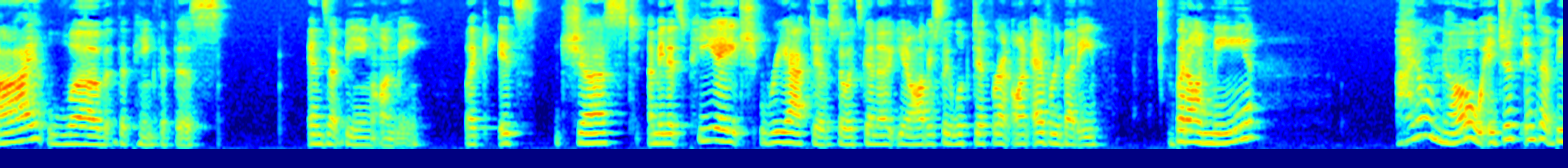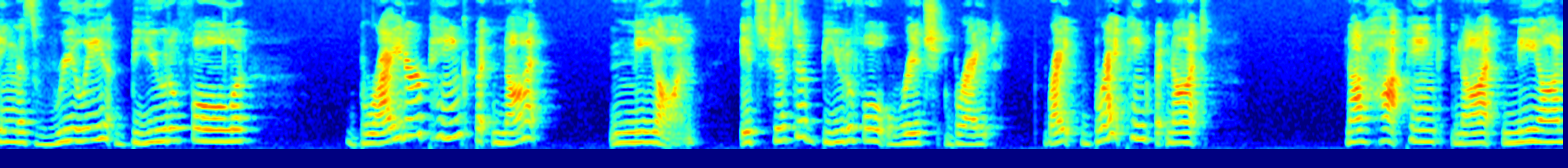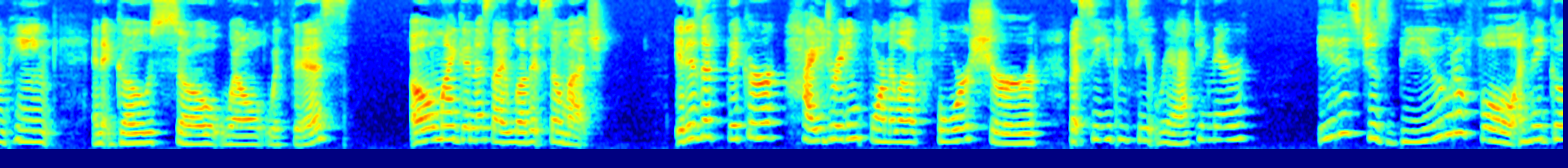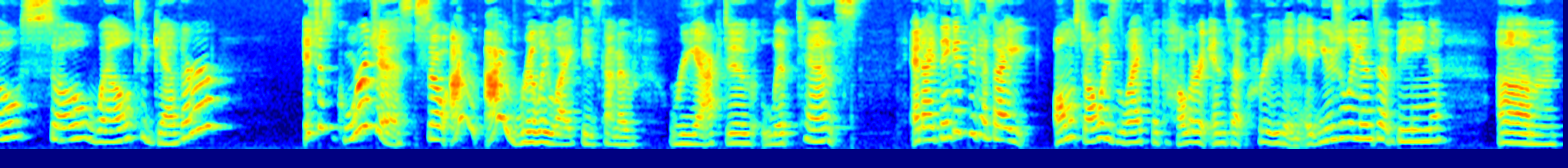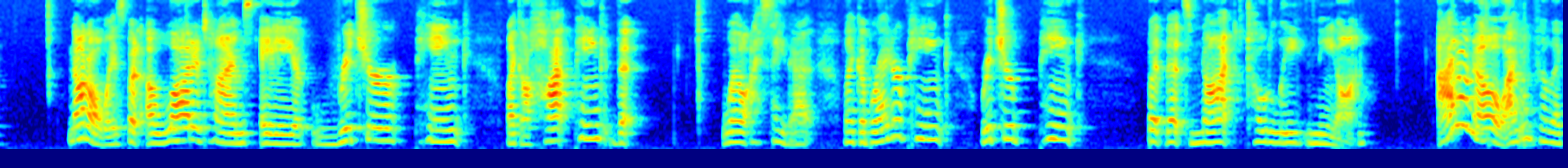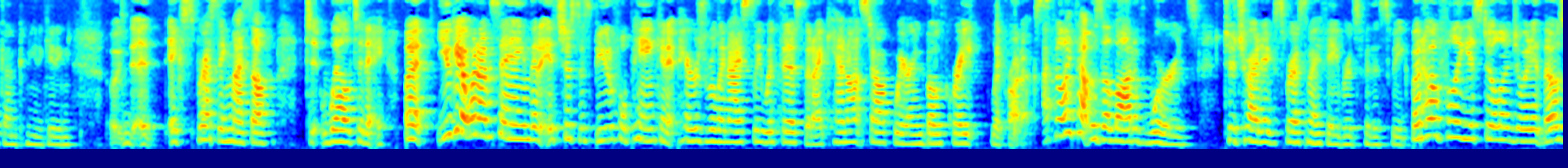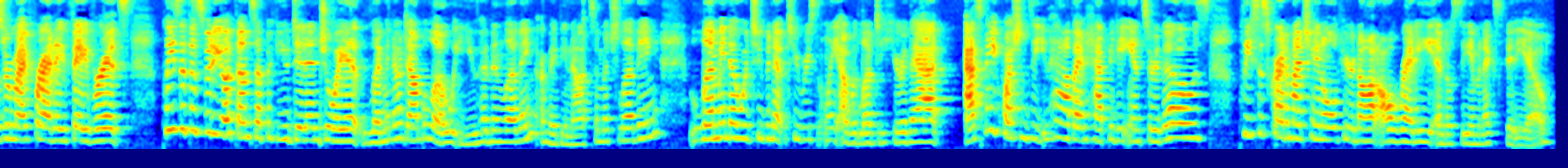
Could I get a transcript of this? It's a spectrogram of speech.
I love the pink that this ends up being on me. Like it's just, I mean, it's pH reactive, so it's gonna, you know, obviously look different on everybody. But on me, I don't know, it just ends up being this really beautiful, brighter pink, but not neon. It's just a beautiful, rich, bright, bright, bright pink, but not, not hot pink, not neon pink. And it goes so well with this. Oh my goodness, I love it so much. It is a thicker, hydrating formula for sure, but see, you can see it reacting there. It is just beautiful, and they go so well together. It's just gorgeous. So I'm, I really like these kind of reactive lip tints. And I think it's because I almost always like the color it ends up creating. It usually ends up being, um, not always, but a lot of times a richer pink, like a hot pink that, well, I say that, like a brighter pink, richer pink, but that's not totally neon. I don't know. I don't feel like I'm communicating, uh, expressing myself well today. But you get what I'm saying, that it's just this beautiful pink and it pairs really nicely with this that I cannot stop wearing both great lip products. I feel like that was a lot of words to try to express my favorites for this week. But hopefully you still enjoyed it. Those are my Friday favorites. Please give this video a thumbs up if you did enjoy it. Let me know down below what you have been loving or maybe not so much loving. Let me know what you've been up to recently. I would love to hear that. Ask me any questions that you have. I'm happy to answer those. Please subscribe to my channel if you're not already, and I'll see you in my next video.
